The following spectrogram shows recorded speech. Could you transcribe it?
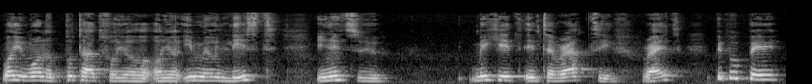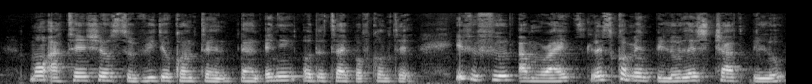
what you want to put out for your on your email list you need to make it interactive right? People pay more attention to video content than any other type of content. If you feel i'm right let's comment below let's chat below.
